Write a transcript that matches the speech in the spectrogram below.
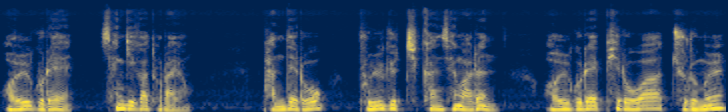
얼굴에 생기가 돌아요. 반대로 불규칙한 생활은 얼굴의 피로와 주름을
